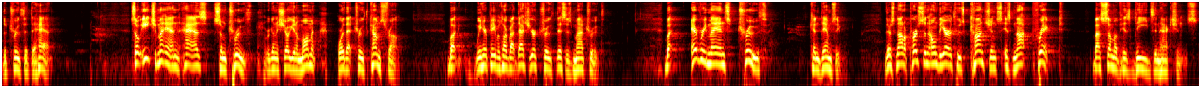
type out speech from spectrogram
the truth that they had. So each man has some truth. We're going to show you in a moment where that truth comes from. But we hear people talk about that's your truth, this is my truth. But every man's truth condemns him. There's not a person on the earth whose conscience is not pricked by some of his deeds and actions,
